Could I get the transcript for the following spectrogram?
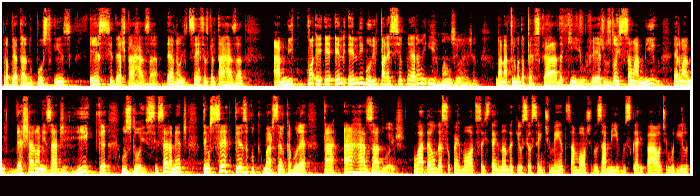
proprietário do posto 15, esse deve estar arrasado. Deve não, certeza que ele está arrasado. Amigo, ele, ele e Murilo pareciam que eram irmãos, viu, Regina? Lá na turma da pescada, aqui em Rio Verde, os dois são amigos, eram, deixaram uma amizade rica, os dois. Sinceramente, tenho certeza que o Marcelo Caburé está arrasado hoje. O Adão da Supermotos externando aqui os seus sentimentos, a morte dos amigos Garibaldi e Murilo.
